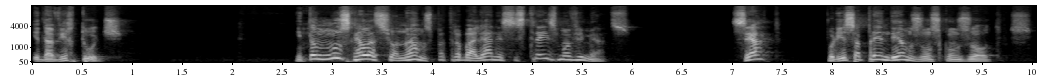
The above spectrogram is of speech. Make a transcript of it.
e da virtude. Então, nos relacionamos para trabalhar nesses três movimentos, certo? Por isso aprendemos uns com os outros.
